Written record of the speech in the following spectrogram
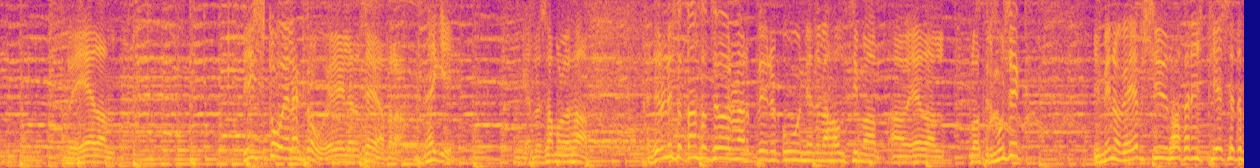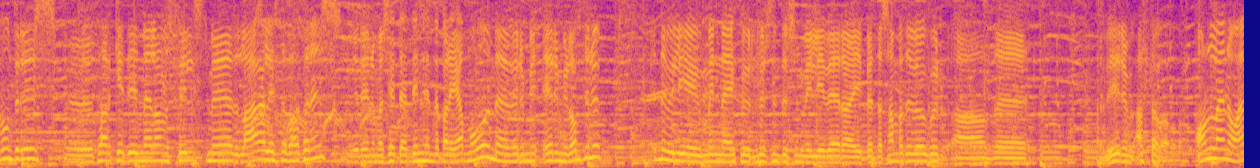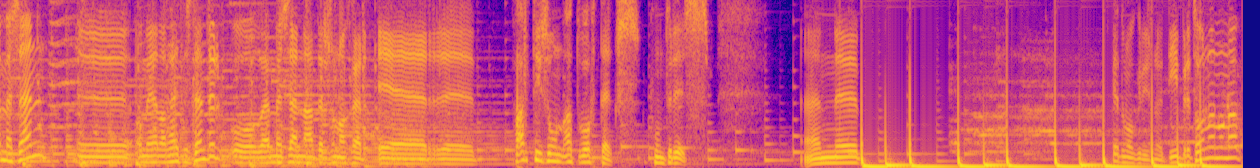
Eðal disco elektró, er eiginlega að segja bara, ekki? Ég held að samanlega það. En þeir eru að hlusta á Dans á tjóðurinnar, við erum búin hérna með hálf tíma af eðal flottri músík. Ég minn á vefsíðu þáttarins, pseta.is, uh, þar getið meðal annars fylgst með lagalista þáttarins. Við reynum að setja þetta inn hérna bara jafnóðum eða við erum, í loftinu. Hérna vil ég minna ykkur hlustundur sem vilji vera í betra sambandi við okkur að uh, við erum alltaf online á MSN og meðan að þetta stendur og MSN adressun okkar er uh, partysonatvortex.is En uh, getum okkur í svona dýbri tóna núna.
